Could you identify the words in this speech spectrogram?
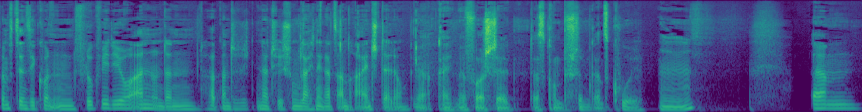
15 Sekunden Flugvideo an und dann hat man natürlich- natürlich schon gleich eine ganz andere Einstellung. Ja, kann ich mir vorstellen. Das kommt bestimmt ganz cool. Mhm. Ähm,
